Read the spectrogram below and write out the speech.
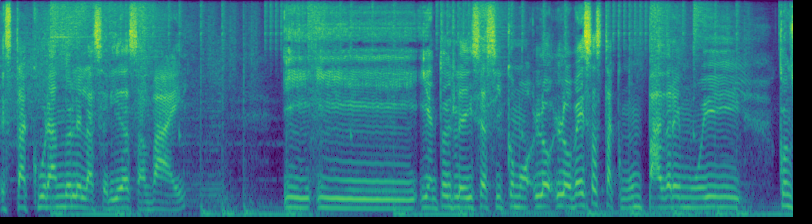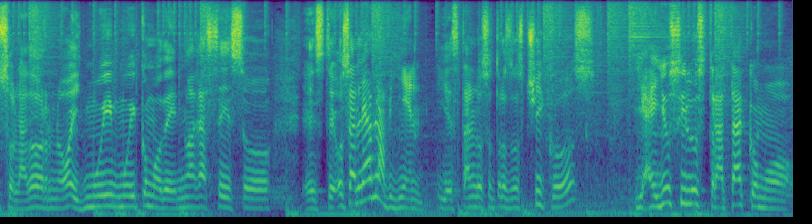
está curándole las heridas a Vi. Y, y- entonces le dice así como, lo, lo ves hasta como un padre muy consolador, ¿no? Y muy, muy como de no hagas eso. Este, o sea, le habla bien. Y están los otros dos chicos. Y a ellos sí los trata como,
